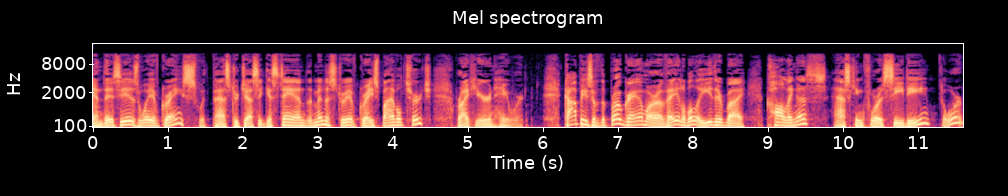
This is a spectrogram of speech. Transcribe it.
And this is Way of Grace with Pastor Jesse Gistand, the ministry of Grace Bible Church, right here in Hayward. Copies of the program are available either by calling us, asking for a CD, or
